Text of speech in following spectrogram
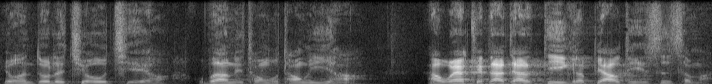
有很多的纠结哈。我不知道你同不同意哈？那我要给大家的第一个标题是什么？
